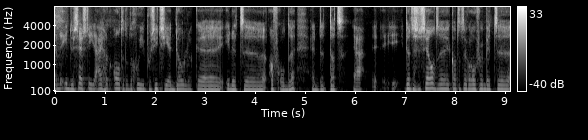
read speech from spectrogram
En in de 16 eigenlijk altijd op de goede positie en dodelijk uh, in het uh, afronden. En dat, dat, ja, eh, dat is hetzelfde. Ik had het erover met uh,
